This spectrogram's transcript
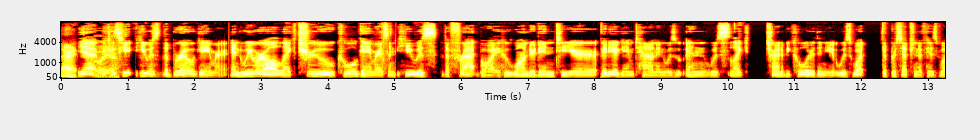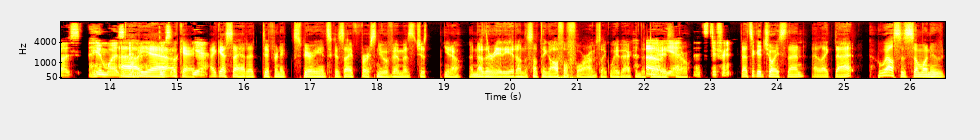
All right. Yeah, Oh, because he he was the bro gamer, and we were all like true cool gamers, and he was the frat boy who wandered into your video game town and was and was like trying to be cooler than you. Was what the perception of his was him was. Oh and yeah. Okay. yeah. I guess I had a different experience because I first knew of him as just you know another idiot on the something awful forums like way back in the Oh day. yeah, So that's different. that's a good choice. Then I like that. Who else is someone who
